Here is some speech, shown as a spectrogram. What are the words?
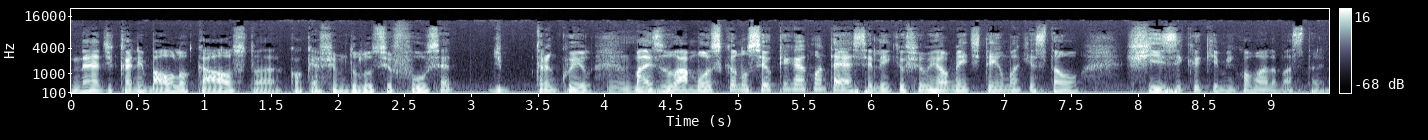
Né, de canibal, holocausto, qualquer filme do Lúcio Fulci é de tranquilo. Uhum. Mas a música eu não sei o que, que acontece ali, que o filme realmente tem uma questão física que me incomoda bastante.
